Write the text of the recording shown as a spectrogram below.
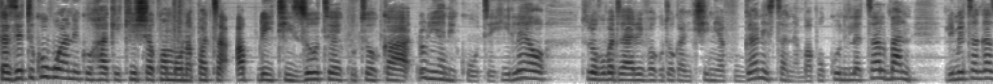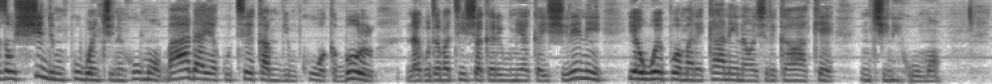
Kazi yetu kubwa ni kuhakikisha kwamba unapata update zote kutoka duniani kote. Hii leo tunakupa taarifa kutoka nchini Afghanistan ambapo kundi la Taliban limetangaza ushindi mkubwa nchini humo baada ya kuteka mji mkuu wa Kabul na kutamatisha karibu miaka ishirini ya uwepo wa Marekani na washirika wake nchini humo.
